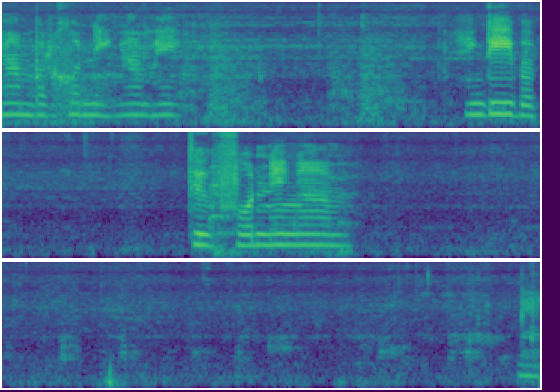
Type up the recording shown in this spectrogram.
งามบัดคนนี่งามแฮงแฮงดีแบบถือฝนให้งาม นี่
